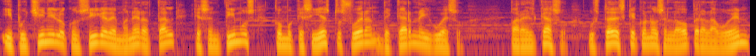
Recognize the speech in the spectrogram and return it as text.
Y Puccini lo consigue de manera tal que sentimos como que si estos fueran de carne y hueso. Para el caso, ustedes que conocen la ópera La Bohème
